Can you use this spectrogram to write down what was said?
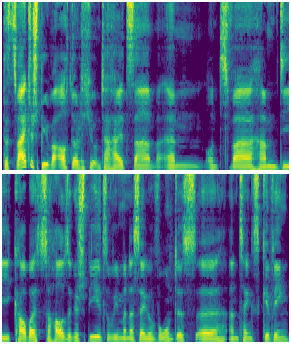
das zweite Spiel war auch deutlich unterhaltsam. Ähm, und zwar haben die Cowboys zu Hause gespielt, so wie man das ja gewohnt ist äh, an Thanksgiving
